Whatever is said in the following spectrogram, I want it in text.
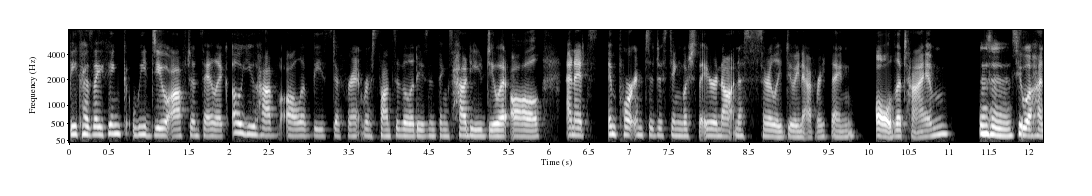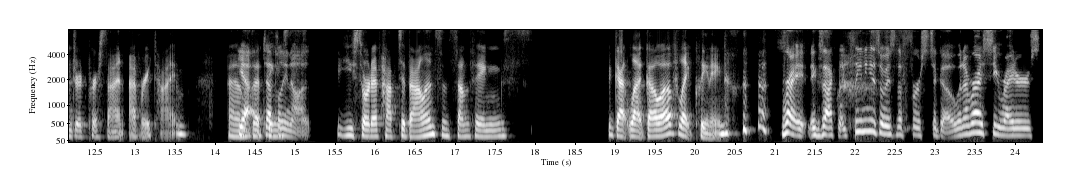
because I think we do often say, like, oh, you have all of these different responsibilities and things. How do you do it all? And it's important to distinguish that you're not necessarily doing everything all the time mm-hmm. to 100% every time. Um, yeah, definitely not. You sort of have to balance, and some things get let go of, like cleaning. right, exactly. Cleaning is always the first to go. Whenever I see writers,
